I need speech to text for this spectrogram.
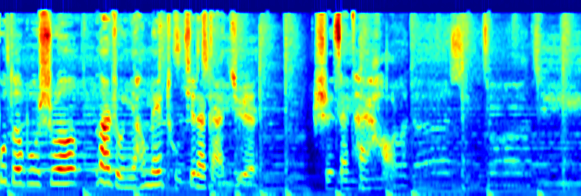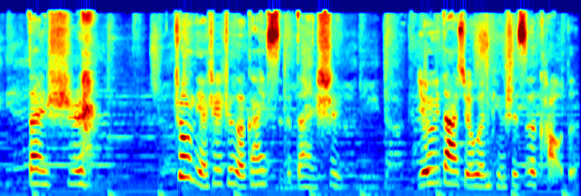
不得不说，那种扬眉吐气的感觉实在太好了。但是，重点是这个该死的但是。由于大学文凭是自考的，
